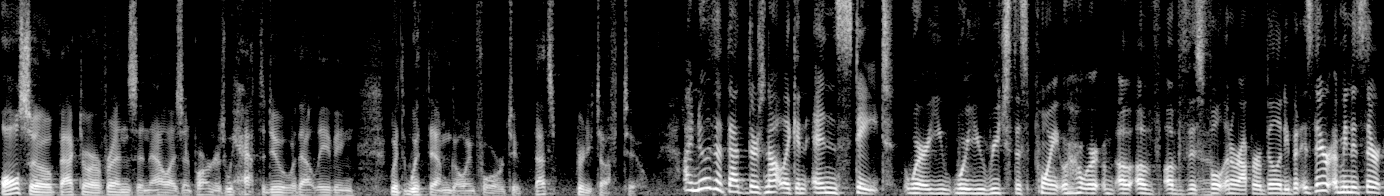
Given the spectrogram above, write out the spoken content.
also back to our friends and allies and partners. We have to do it without leaving with with them going forward too. That's pretty tough too. I know that, that there's not like an end state where you where you reach this point where, where of, of this full interoperability. But is there? I mean, is there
